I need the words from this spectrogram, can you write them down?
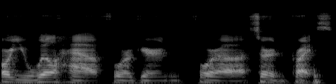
or you will have for a for a certain price.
